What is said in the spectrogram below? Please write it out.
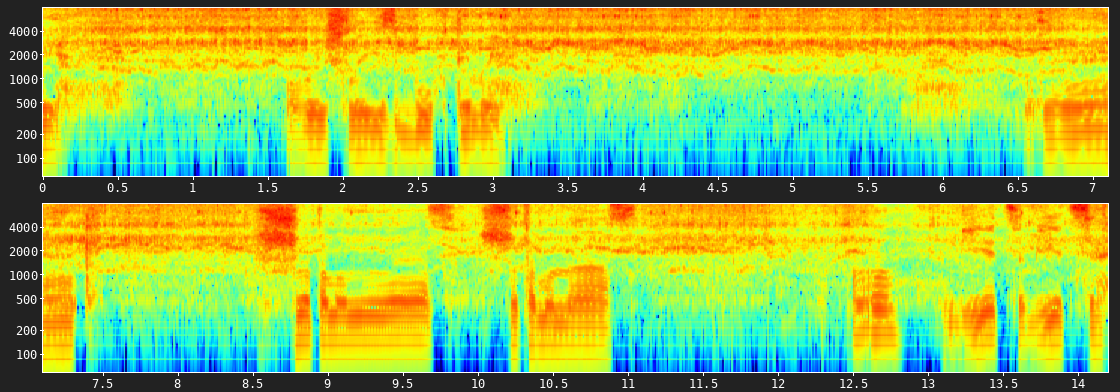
Ух! Вийшли із бухти ми. Так. Що там у нас? Що там у нас? О, б'ється, б'ється.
